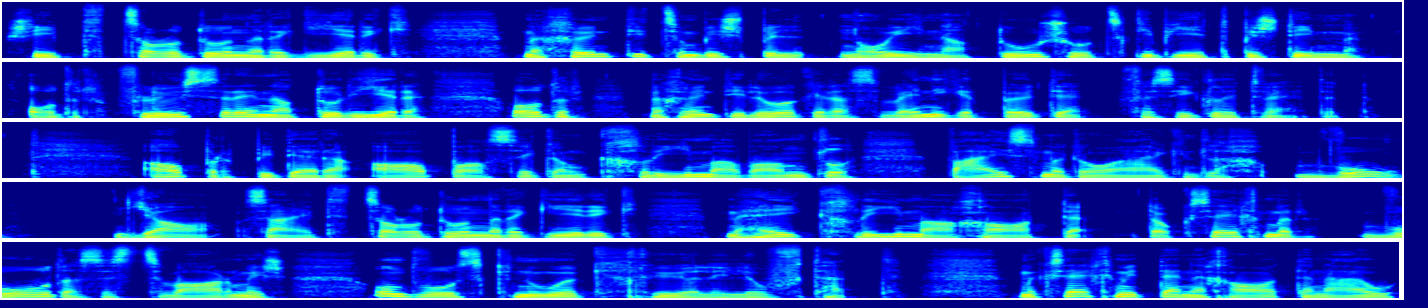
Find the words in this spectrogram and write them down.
schreibt die Solothurner Regierung. Man könnte zum Beispiel neue Naturschutzgebiete bestimmen oder Flüsse renaturieren oder man könnte schauen, dass weniger Böden versiegelt werden. Aber bei dieser Anpassung am Klimawandel weiß man da eigentlich wo. Ja, sagt die Solothurner Regierung, wir haben Klimakarten. Da sieht man, wo es zu warm ist und wo es genug kühle Luft hat. Man sieht mit diesen Karten auch,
